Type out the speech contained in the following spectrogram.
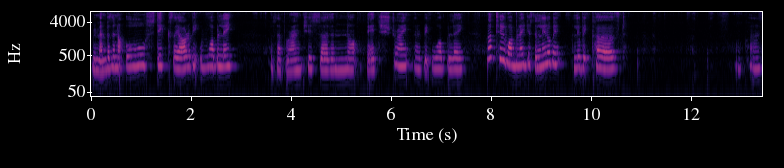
Remember they're not all sticks, they are a bit wobbly because they're branches so they're not dead straight, they're a bit wobbly. Not too wobbly, just a little bit, a little bit curved. Okay.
